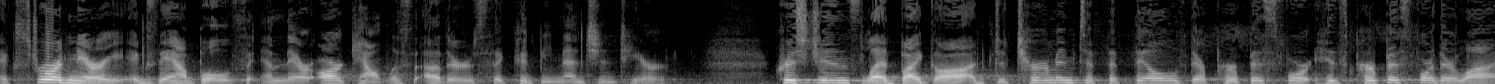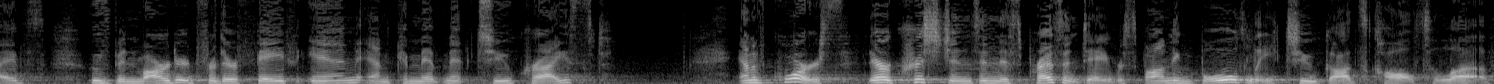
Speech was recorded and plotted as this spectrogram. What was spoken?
extraordinary examples, and there are countless others that could be mentioned here. Christians led by God, determined to fulfill their purpose for his purpose for their lives, who've been martyred for their faith in and commitment to Christ. And of course, there are Christians in this present day responding boldly to God's call to love.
